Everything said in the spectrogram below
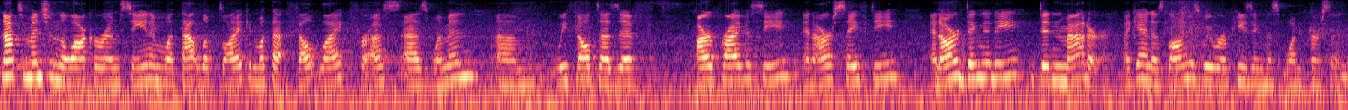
Not to mention the locker room scene and what that looked like and what that felt like for us as women. Um, we felt as if our privacy and our safety and our dignity didn't matter. Again, as long as we were appeasing this one person.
